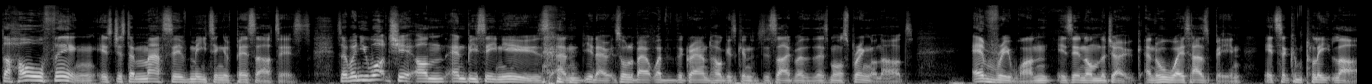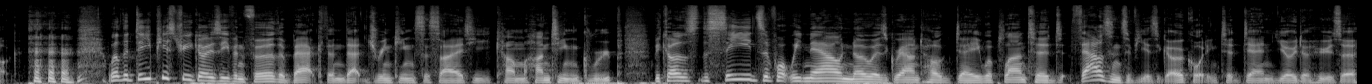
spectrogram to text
The whole thing is just a massive meeting of piss artists. So when you watch it on NBC News and, you know, it's all about whether the groundhog is going to decide whether there's more spring or not, everyone is in on the joke and always has been. It's a complete lark. Well, the deep history goes even further back than that drinking society come hunting group, because the seeds of what we now know as Groundhog Day were planted thousands of years ago, according to Don Yoder, who's a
